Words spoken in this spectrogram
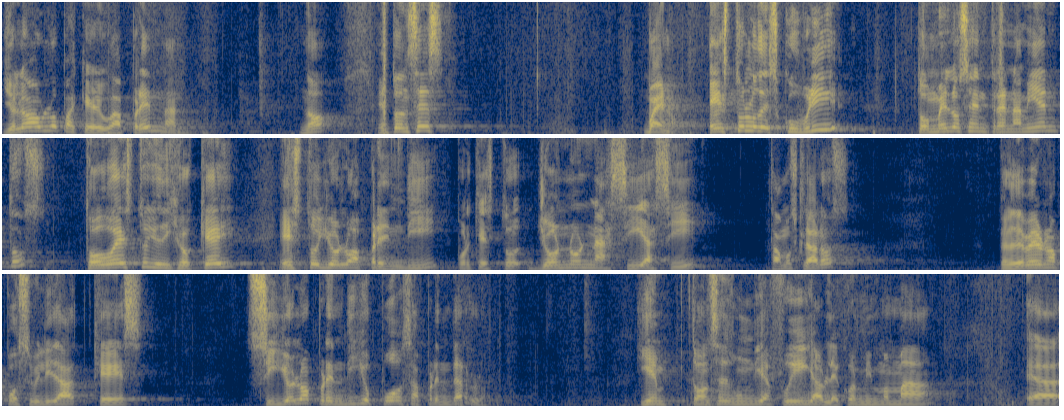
Yo lo hablo para que lo aprendan. ¿No? Entonces, bueno, esto lo descubrí, tomé los entrenamientos, todo esto, yo dije, ok, esto yo lo aprendí, porque esto yo no nací así, ¿estamos claros? Pero debe haber una posibilidad que es, si yo lo aprendí, yo puedo aprenderlo. Y entonces un día fui y hablé con mi mamá, eh,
